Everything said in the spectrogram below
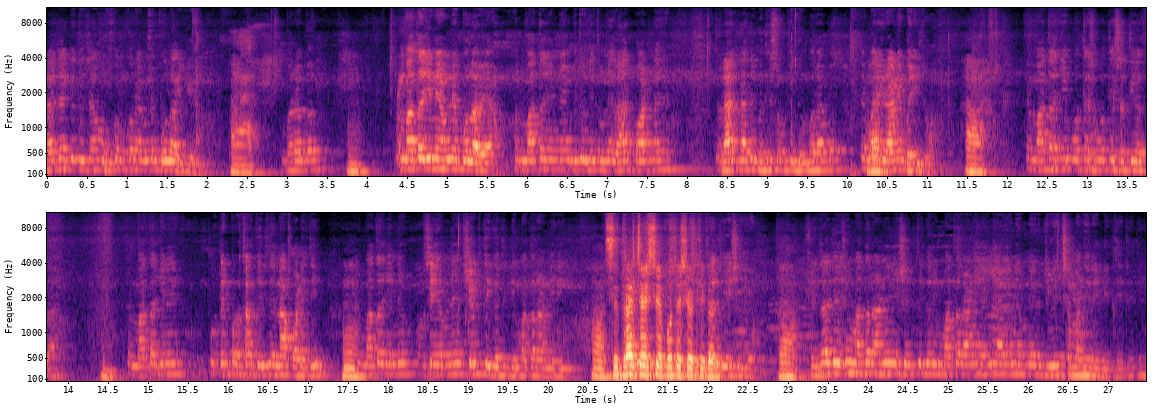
રાજા કીધું જાઓ હુકમ કરો એમને બોલાવીએ ગયો બરાબર? માતાજીને એમને બોલાવ્યા. અને માતાજીને એમ કીધું કે તમને રાજપાટને રાજગાદી બધી સોંપી દઉં બરાબર? એ મારી રાણી બની જો માતાજી પોતે પોતે સતી હતા. માતાજીને પોતે પ્રથાથી રીતે ના પાડી હતી. માતાજીને પછી એમને શેડતી કરી હતી માતા રાણીની. હા સિદ્ધરાજ જયસિંહ પોતે શેરતી કરી. હા. સિદ્ધરાજ જયસિંહ માતા રાણીની શક્તિ કરી માતા રાણી અહીંયા આવીને એમને જીવિત સમાધિ લઈ લીધી હતી.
